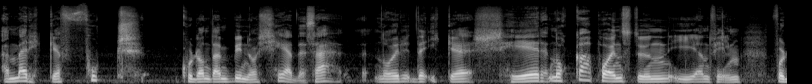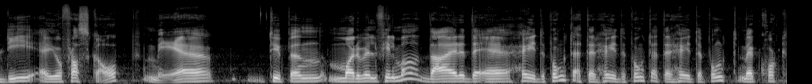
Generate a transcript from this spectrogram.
jeg merker fort hvordan de begynner å kjede seg når det ikke skjer noe på en stund i en film. For de er jo flaska opp med typen Marvel-filmer, der det er høydepunkt etter høydepunkt etter høydepunkt med kort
